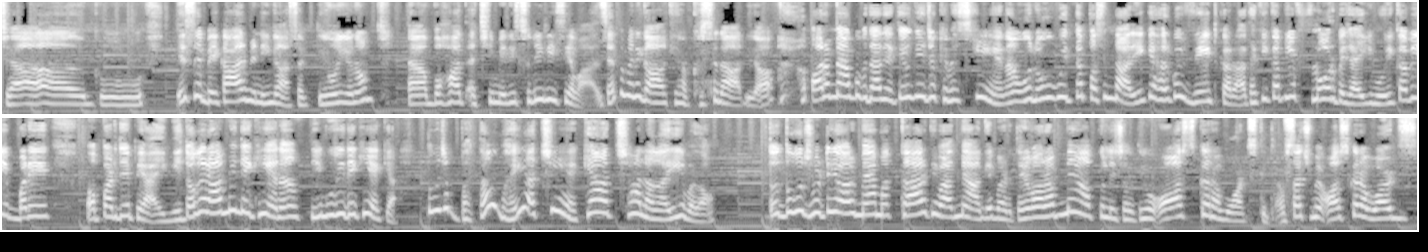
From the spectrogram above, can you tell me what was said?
जागो। इससे बेकार में नहीं गा सकती हूँ यू नो बहुत अच्छी मेरी सुरीली सी आवाज़ है तो मैंने गा के आपको सुना दिया। और अब मैं आपको बता देती हूँ कि जो केमिस्ट्री है ना, वो लोगों को इतना पसंद आ रही है कि हर कोई वेट कर रहा था कि कब ये फ्लोर पे जाएगी मूवी ये बड़े पर्दे पे आएगी। तो अगर आपने देखी है ना, ये मूवी देखी है क्या? तो मुझे बताओ भाई, अच्छी है। क्या अच्छा लगा ये बताओ। तो दो झूठी और मैं मक्कार के बाद में आगे बढ़ते हैं और अब मैं आपको ले चलती हूँ ऑस्कर अवार्ड्स की तरफ़। सच में ऑस्कर अवार्ड्स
